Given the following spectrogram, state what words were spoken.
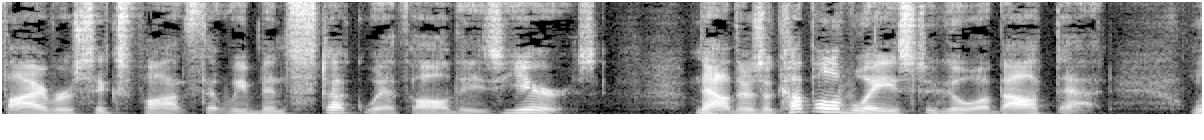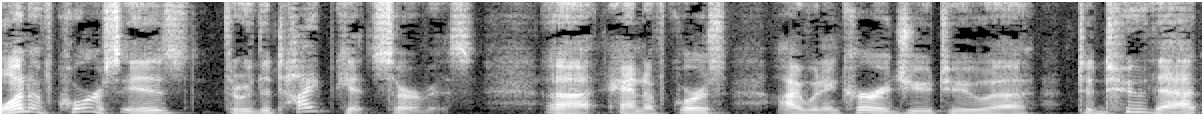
five or six fonts that we've been stuck with all these years. Now, there's a couple of ways to go about that. One, of course, is through the Typekit service, uh, and of course, I would encourage you to uh, to do that.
